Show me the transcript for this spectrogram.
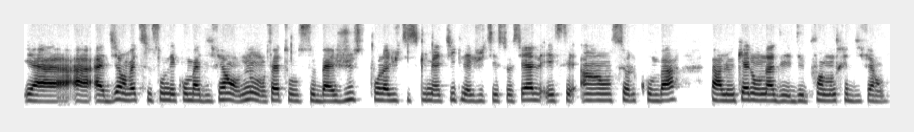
et à, à, dire en fait ce sont des combats différents. Non, en fait, on se bat juste pour la justice climatique, la justice sociale, et c'est un seul combat par lequel on a des, points d'entrée différents.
